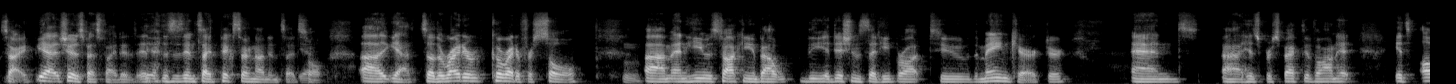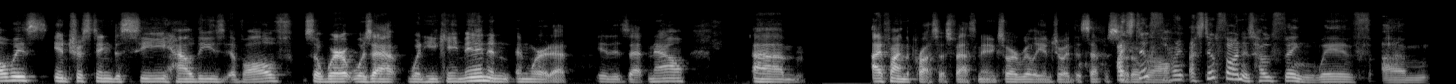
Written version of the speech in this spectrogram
Sorry. Yeah, it should have specified it. it yeah. This is Inside Pixar, not Inside yeah. Soul. Uh, yeah. So the writer, co-writer for Soul, hmm. um, and he was talking about the additions that he brought to the main character, and uh, his perspective on it it's always interesting to see how these evolve. So where it was at when he came in and, and where it at it is at now. Um, I find the process fascinating. So I really enjoyed this episode. I still overall. find I still find this whole thing with um,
